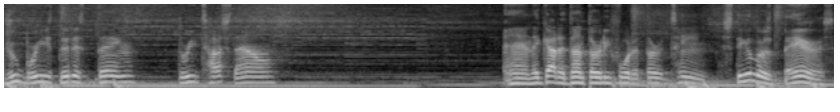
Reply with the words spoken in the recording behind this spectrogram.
Drew Brees did his thing, three touchdowns, and they got it done 34 to 13. Steelers Bears,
